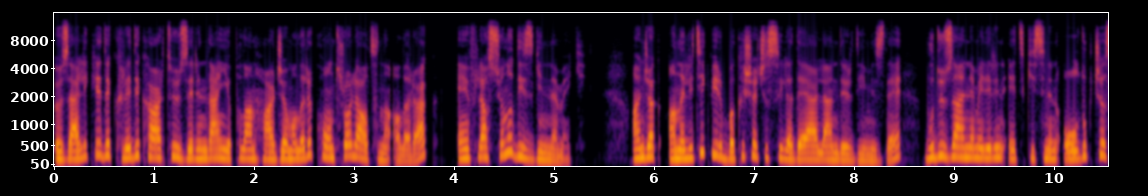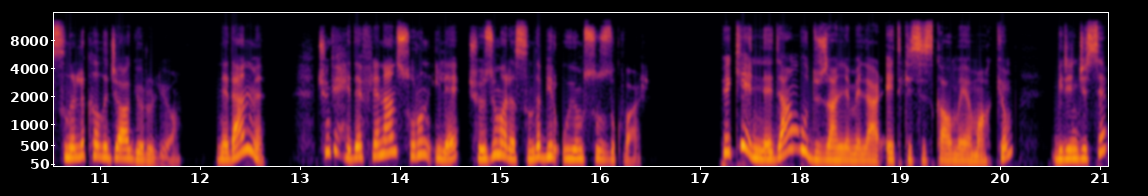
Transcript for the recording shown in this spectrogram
özellikle de kredi kartı üzerinden yapılan harcamaları kontrol altına alarak enflasyonu dizginlemek. Ancak analitik bir bakış açısıyla değerlendirdiğimizde bu düzenlemelerin etkisinin oldukça sınırlı kalacağı görülüyor. Neden mi? Çünkü hedeflenen sorun ile çözüm arasında bir uyumsuzluk var. Peki neden bu düzenlemeler etkisiz kalmaya mahkum? Birincisi,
